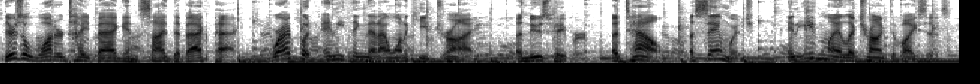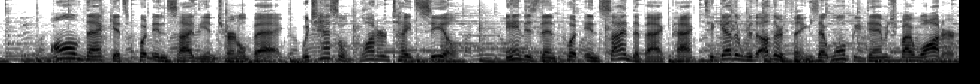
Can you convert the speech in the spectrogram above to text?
There's a watertight bag inside the backpack where I put anything that I want to keep dry a newspaper, a towel, a sandwich, and even my electronic devices. All of that gets put inside the internal bag, which has a watertight seal, and is then put inside the backpack together with other things that won't be damaged by water.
